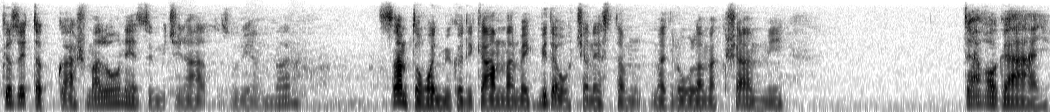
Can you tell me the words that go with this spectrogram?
Közben itt a kukásmeló, nézzük mit csinál az úriember. Ezt nem tudom, hogy működik ám, mert még videót sem néztem meg róla, meg semmi. Te vagány!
